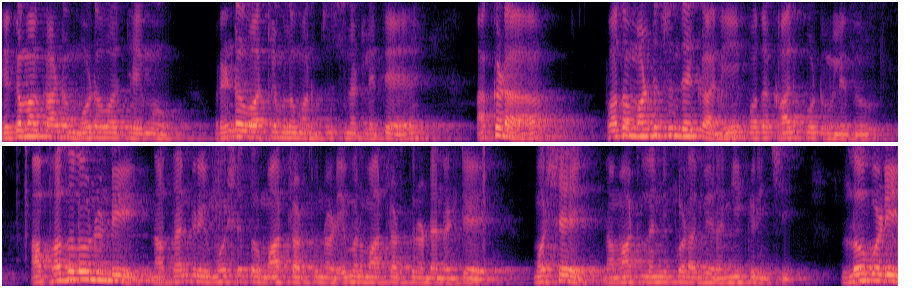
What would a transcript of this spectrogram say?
నిర్గమాకాండం మూడవ అధ్యాయము రెండవ వాక్యంలో మనం చూసినట్లయితే అక్కడ పొద మండుచుందే కానీ పొద కాలిపోవటం లేదు. ఆ పొదలో నుండి నా తండ్రి మోషతో మాట్లాడుతున్నాడు. ఏమని మాట్లాడుతున్నాడు అని అంటే మోషే నా మాటలన్నీ కూడా మీరు అంగీకరించి లోబడి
